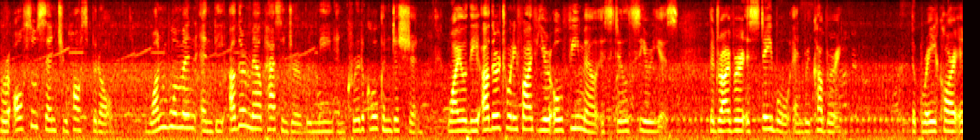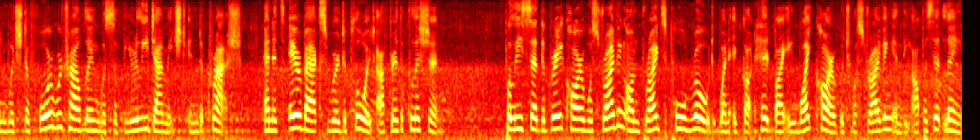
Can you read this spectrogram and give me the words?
were also sent to hospital. One woman and the other male passenger remain in critical condition, while the other 25-year-old female is still serious. The driver is stable and recovering. The gray car in which the four were traveling was severely damaged in the crash, and its airbags were deployed after the collision. Police said the gray car was driving on Bride's Pool Road when it got hit by a white car which was driving in the opposite lane.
